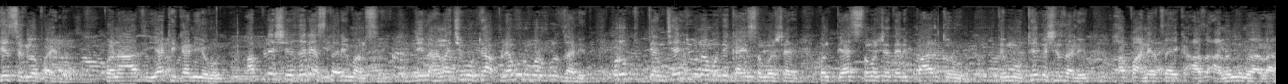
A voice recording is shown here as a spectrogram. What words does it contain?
हे सगळं पाहिलं. पण आज या ठिकाणी येऊन आपल्या शेजारी असणारी माणसं जी लहानाची मोठी आपल्याबरोबर पण झालीत परंतु त्यांच्या जीवनामध्ये काही समस्या आहे पण त्याच समस्या त्यांनी पार करून ते मोठे कसे झालेत हा पाहण्याचा एक आज आनंद मिळाला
